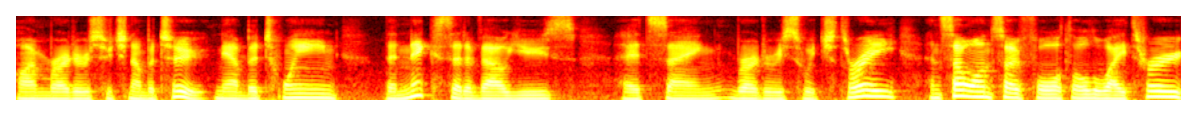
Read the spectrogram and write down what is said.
I'm rotary switch number two. Now between the next set of values, it's saying rotary switch three, and so on so forth all the way through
